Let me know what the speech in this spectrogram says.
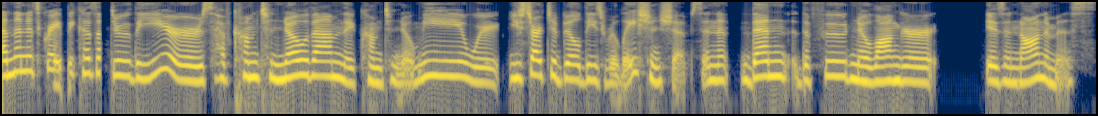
And then it's great because through the years have come to know them. They've come to know me where you start to build these relationships and then the food no longer is anonymous,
